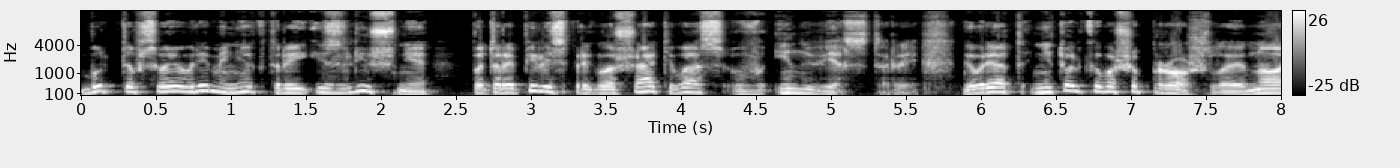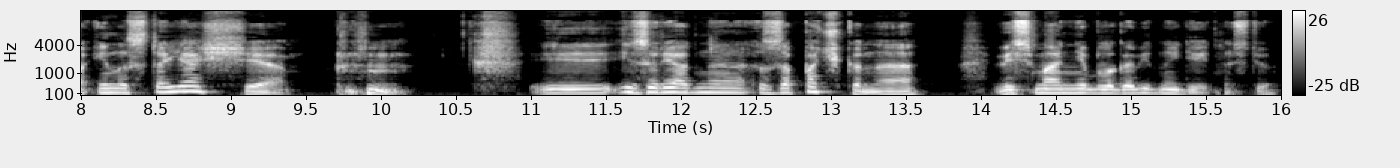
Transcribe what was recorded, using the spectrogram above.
будто в свое время некоторые излишне поторопились приглашать вас в инвесторы. Говорят, не только ваше прошлое, но и настоящее и изрядно запачкано весьма неблаговидной деятельностью.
